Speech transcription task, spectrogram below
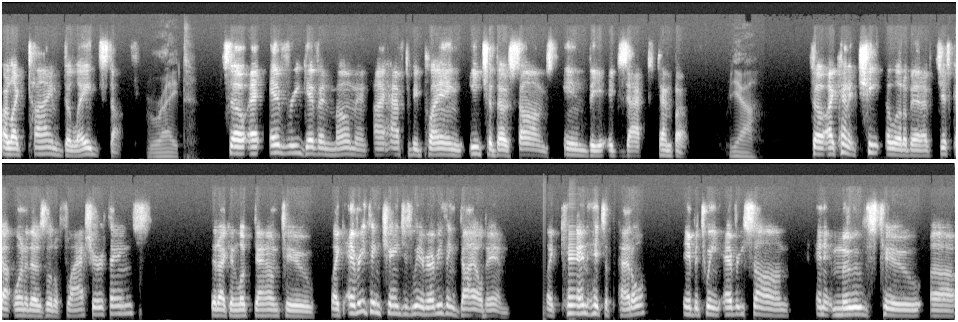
are like time delayed stuff. Right. So at every given moment, I have to be playing each of those songs in the exact tempo. Yeah. So I kind of cheat a little bit. I've just got one of those little flasher things that I can look down to. Like everything changes. We have everything dialed in. Like Ken hits a pedal in between every song and it moves to uh,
